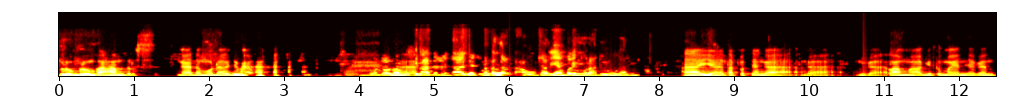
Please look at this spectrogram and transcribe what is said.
Belum belum paham terus nggak ada modal juga. Modalnya mungkin ada-ada aja, cuman kan nggak tahu cari yang paling murah dulu kan. ah iya takutnya nggak nggak nggak lama gitu mainnya kan.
